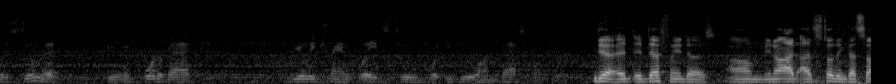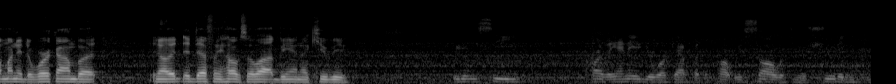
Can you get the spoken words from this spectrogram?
would assume that being a quarterback really translates to what you do on the basketball court. Yeah, it, it definitely does. Um, you know, I, I still think that's something I need to work on, but you know, it, it definitely helps a lot being a QB. We didn't see hardly any of your workout, but the part we saw with your shooting from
